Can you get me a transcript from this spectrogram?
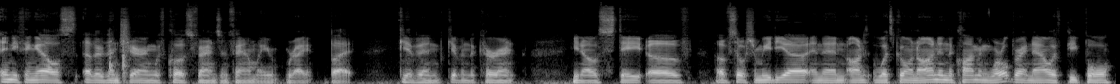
anything else other than sharing with close friends and family, right? But given given the current you know state of of social media and then on what's going on in the climbing world right now with people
